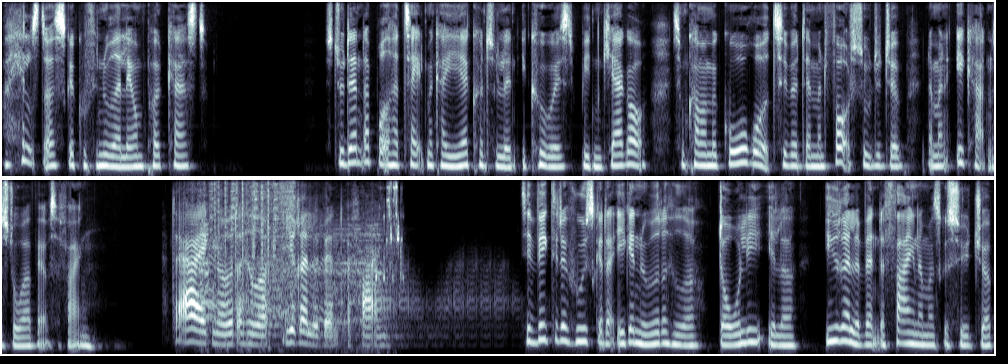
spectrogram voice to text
og helst også skal kunne finde ud af at lave en podcast. Studenterbrød har talt med karrierekonsulent i KS, Bitten Kjærgaard, som kommer med gode råd til, hvordan man får et studiejob, når man ikke har den store erhvervserfaring. Der er ikke noget, der hedder irrelevant erfaring. Det er vigtigt at huske, at der ikke er noget, der hedder dårlig eller irrelevant erfaring, når man skal søge job.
